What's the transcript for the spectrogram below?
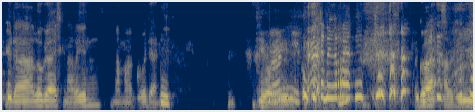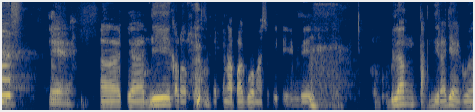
Yaudah, halo guys, kenalin nama gue Dani. Yoi. Kedengeran. Gue Aldi. Putus-putus. Eh, jadi kalau flashback kenapa gue masuk ITB, kalau gue bilang takdir aja ya gue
